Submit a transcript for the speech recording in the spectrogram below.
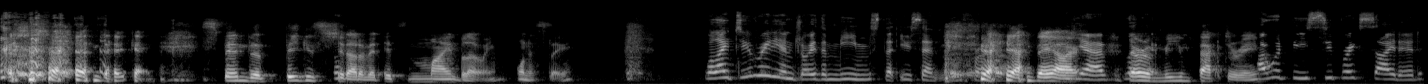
And they can spin the biggest shit out of it. It's mind blowing, honestly. Well, I do really enjoy the memes that you sent me. From Yeah, yeah, they are. Yeah, like, They're a meme factory. I would be super excited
